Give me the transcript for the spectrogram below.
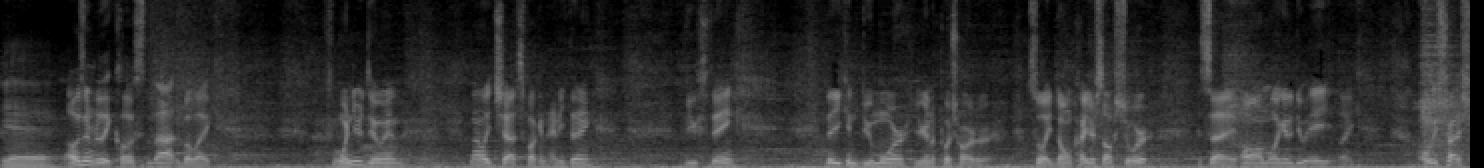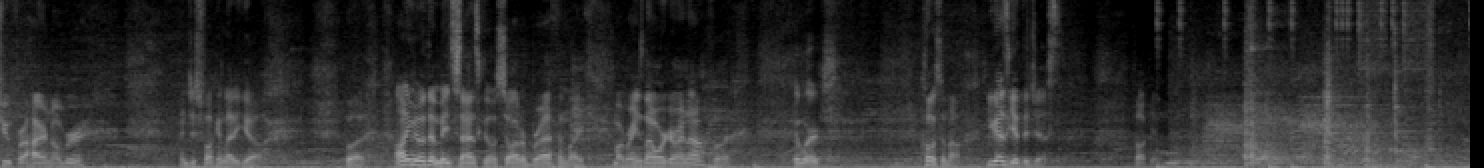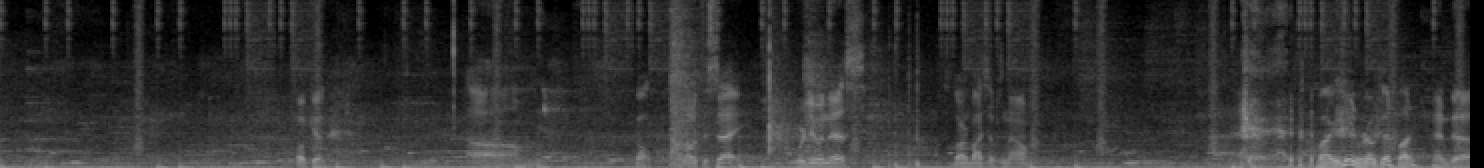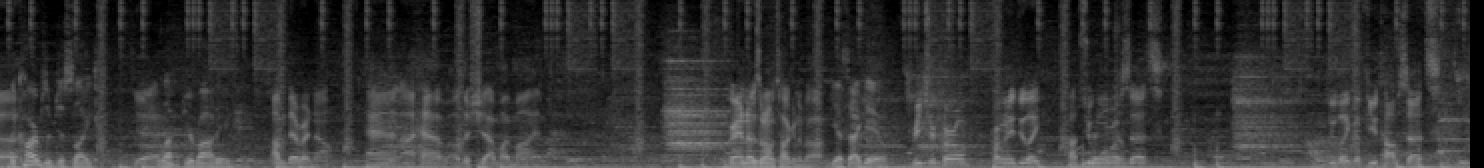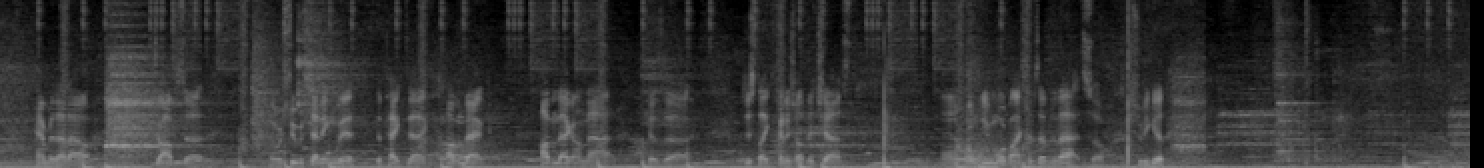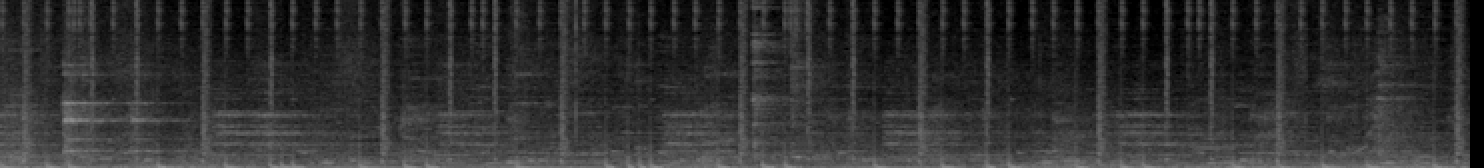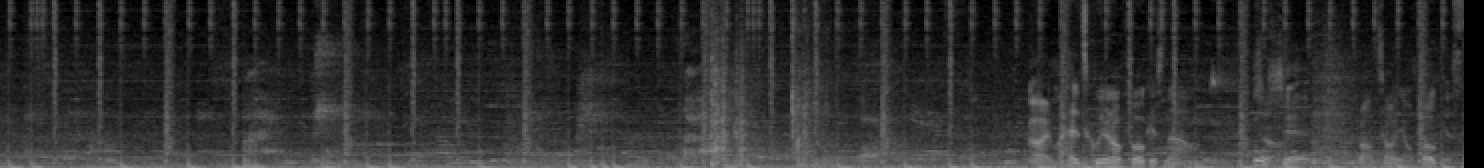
Yeah. I wasn't really close to that, but like, for when you're doing not only chest, fucking anything, if you think that you can do more, you're gonna push harder. So like, don't cut yourself short and say, oh, I'm only gonna do eight. Like, always try to shoot for a higher number and just fucking let it go. But I don't even know if that made sense because I'm so out of breath and like my brain's not working right now, but It works. close enough. You guys get the gist. Fucking. Felt good. Um, fuck, I don't know what to say. We're doing this. Starting biceps now. Wow, you're doing real good, buddy. And uh, The carbs have just like yeah, left your body. I'm dead right now. And I have other shit on my mind. Grant knows what I'm talking about. Yes, I do. Preacher curl. Probably gonna do like two warm up sets. Do like a few top sets. Hammer that out. Drop set. And we're supersetting with the pec deck. Hopping back, hopping back on that because uh, just like finish off the chest. And we're gonna do more biceps after that. So should be good. Head's clear and I'm focused now. Bullshit. But I'm telling you, I'm focused.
